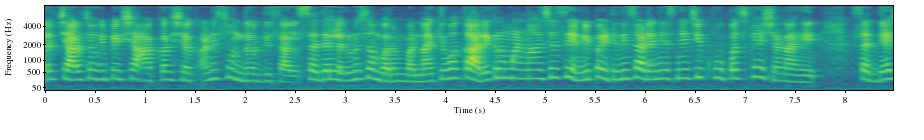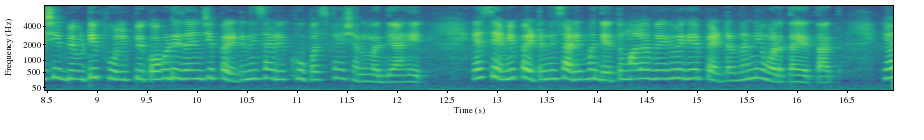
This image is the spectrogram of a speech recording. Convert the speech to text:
तर चार चौकीपेक्षा आकर्षक आणि सुंदर दिसाल. सध्या लग्न समारंभांना किंवा कार्यक्रमांना अशा सेमी पैठणी साड्या नेसण्याची खूपच फॅशन आहे. सध्या अशी ब्युटीफुल पिकॉक डिझाईनची पैठणी साडी खूपच फॅशनमध्ये आहे. या सेमी पैठणी साडीमध्ये तुम्हाला वेगवेगळे पॅटर्न निवडता येतात. या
